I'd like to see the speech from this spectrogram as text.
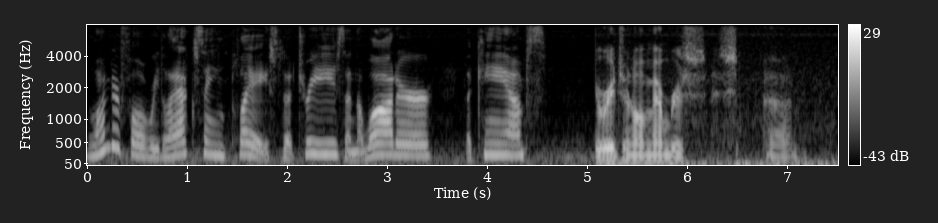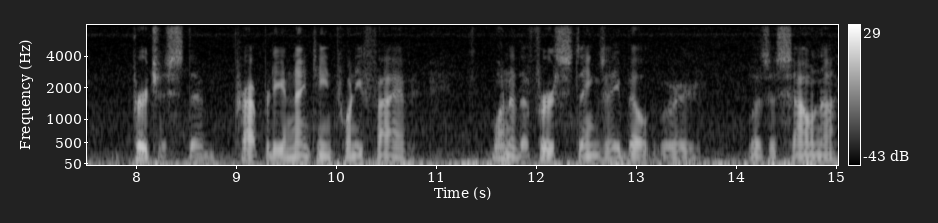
wonderful, relaxing place the trees and the water, the camps. The original members uh, purchased the property in 1925. One of the first things they built were, was a sauna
